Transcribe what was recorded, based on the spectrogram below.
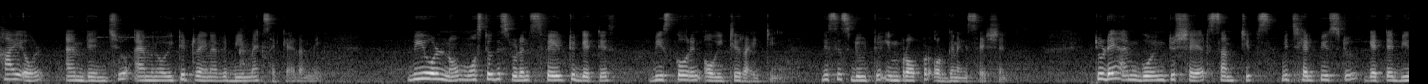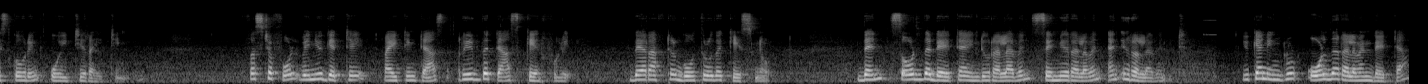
Hi all, I am Denju. I am an OET trainer at BMAX Academy. We all know most of the students fail to get a B score in OET writing. This is due to improper organization. Today I am going to share some tips which help you to get a B score in OET writing. First of all, when you get a writing task, read the task carefully. Thereafter, go through the case note. Then sort the data into relevant, semi-relevant and irrelevant. You can include all the relevant data,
